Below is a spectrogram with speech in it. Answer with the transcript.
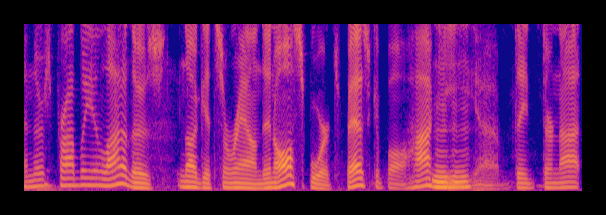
And there's probably a lot of those nuggets around in all sports, basketball, hockey. Mm-hmm. Uh, they they're not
